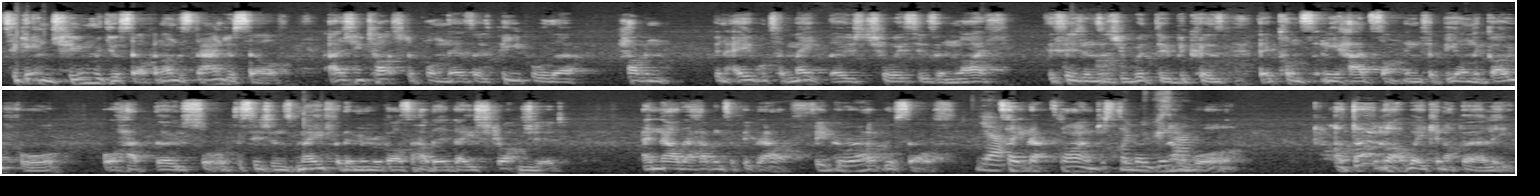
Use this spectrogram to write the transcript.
to get in tune with yourself and understand yourself. As you touched upon, there's those people that haven't been able to make those choices in life decisions as you would do because they constantly had something to be on the go for or had those sort of decisions made for them in regards to how their day's structured. And now they're having to figure out, figure out yourself. Yeah. Take that time just to go, you know what? I don't like waking up early.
